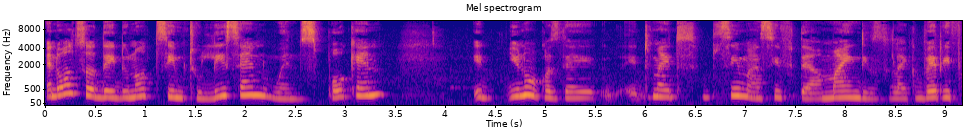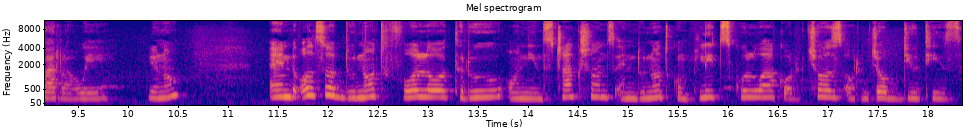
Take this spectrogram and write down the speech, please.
And also they do not seem to listen when spoken. It you know because they it might seem as if their mind is like very far away you know? And also do not follow through on instructions and do not complete schoolwork or chores or job duties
